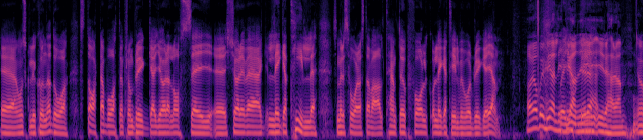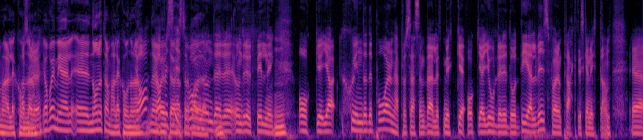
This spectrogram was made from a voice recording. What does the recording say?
Eh, hon skulle kunna då starta båten från brygga, göra loss sig, eh, köra iväg, lägga till, som är det svåraste av allt, hämta upp folk och lägga till vid vår brygga igen. Ja, jag var ju med lite grann i, det här. i, det här, i de här lektionerna. Jag var ju med eh, någon av de här lektionerna. Ja, när jag ja var precis. På var hon under, eh, under utbildning. Mm. Och eh, jag skyndade på den här processen väldigt mycket och jag gjorde det då delvis för den praktiska nyttan. Eh,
